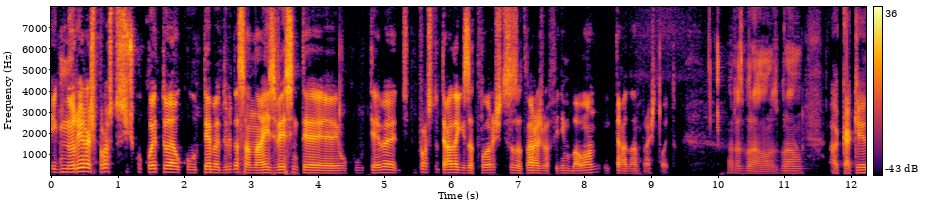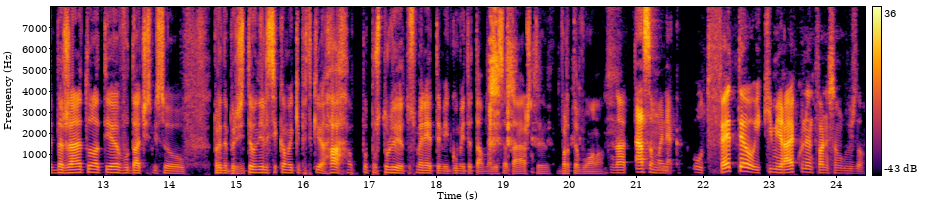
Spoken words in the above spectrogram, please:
Игнорираш просто всичко, което е около тебе, дори да са най-известните около тебе, просто трябва да ги затвориш, ти се затваряш в един балон и трябва да направиш твоето. Разбрано, разбрано. А как е държането на тия водачи? Смисъл, пренебрежителни ли си към екипи такива? Ха, простолието, сменете ми гумите там, нали са тая, аз ще върта влона. На... Аз съм маняка. От Фетел и Кими Райконен това не съм го виждал.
